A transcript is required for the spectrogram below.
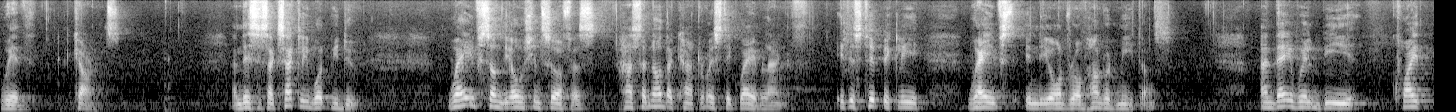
with currents. And this is exactly what we do. Waves on the ocean surface has another characteristic wavelength. It is typically waves in the order of 100 meters. And they will be quite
